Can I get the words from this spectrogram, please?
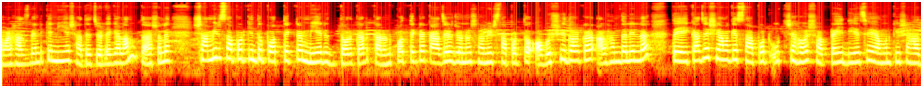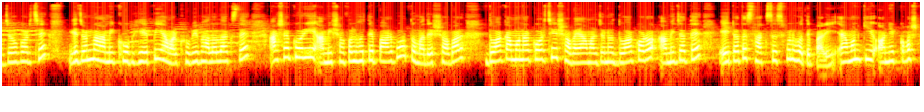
আমার হাজব্যান্ডকে নিয়ে সাথে চলে গেলাম। তো আসলে স্বামীর সাপোর্ট কিন্তু প্রত্যেকটা মেয়ের দরকার। কারণ প্রত্যেকটা কাজের জন্য স্বামীর সাপোর্ট তো অবশ্যই দরকার, আলহামদুলিল্লাহ। তো এই কাজে সে আমাকে সাপোর্ট উৎসাহ সবটাই দিয়েছে, এমনকি সাহায্যও করছে। এজন্য আমি খুব হ্যাপি আমার খুবই ভালো লাগছে। আশা করি আমি সফল হতে পারব। তোমাদের সবার দোয়া কামনা করছি। সবাই আমার জন্য দোয়া করো, আমি যাতে এইটাতে সাকসেসফুল হতে পারি। এমনকি অনেক কষ্ট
